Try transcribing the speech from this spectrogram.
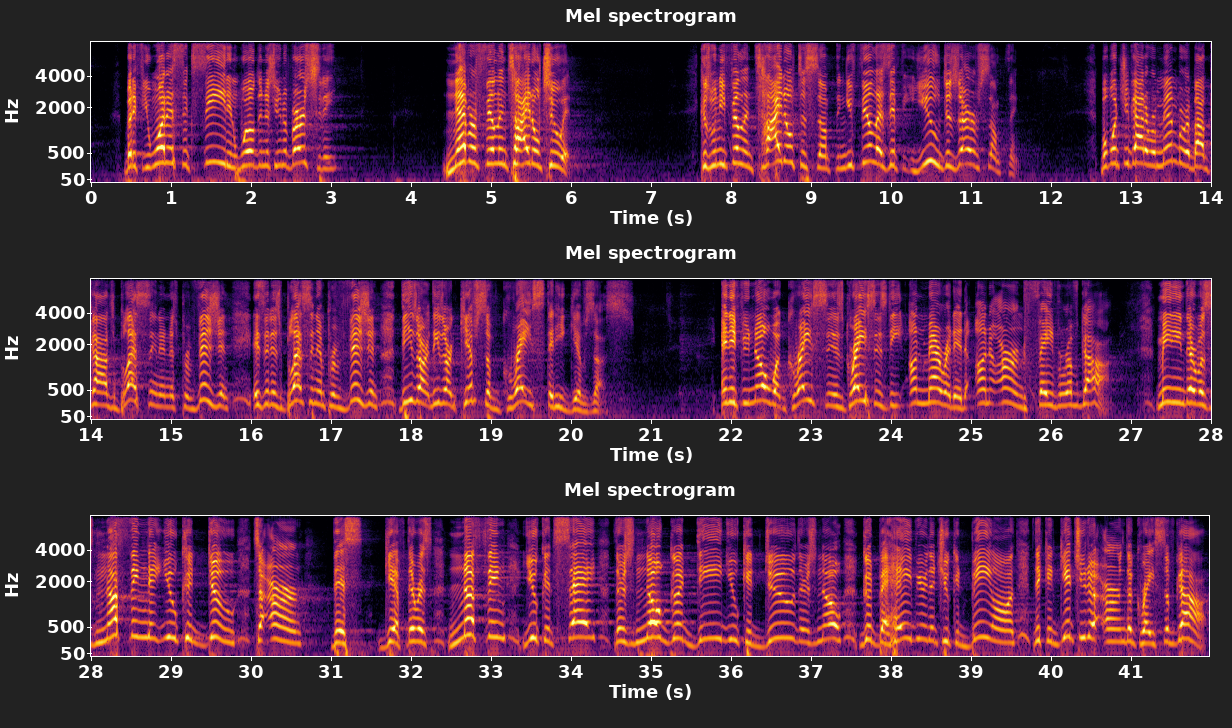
But if you want to succeed in Wilderness University, never feel entitled to it. Because when you feel entitled to something, you feel as if you deserve something. But what you got to remember about God's blessing and his provision is that his blessing and provision, these are, these are gifts of grace that he gives us. And if you know what grace is, grace is the unmerited, unearned favor of God meaning there was nothing that you could do to earn this gift. There is nothing you could say. There's no good deed you could do. There's no good behavior that you could be on that could get you to earn the grace of God.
